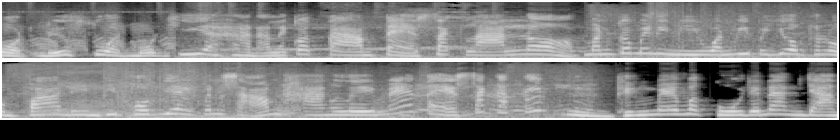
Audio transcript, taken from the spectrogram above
บทหรือสวดบทที่อาหารอะไรก็ตามแต่สักล้านรอบ มันก็ไม่ได้มีวันวิปโยคถล่มฟ้าดินที่พบแยกเป็นสามทางเลยแม้แต่สักกระติดหนึ่ง ถึงแม้ว่ากูจะนั่งยาน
